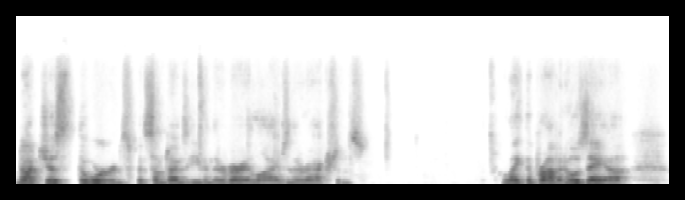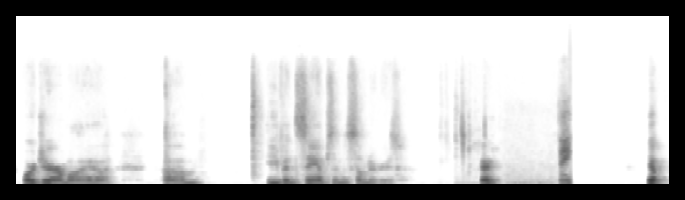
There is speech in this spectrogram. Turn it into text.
not just the words, but sometimes even their very lives and their actions, like the prophet Hosea or Jeremiah, um, even Samson to some degrees. Okay. Thank. Yep.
